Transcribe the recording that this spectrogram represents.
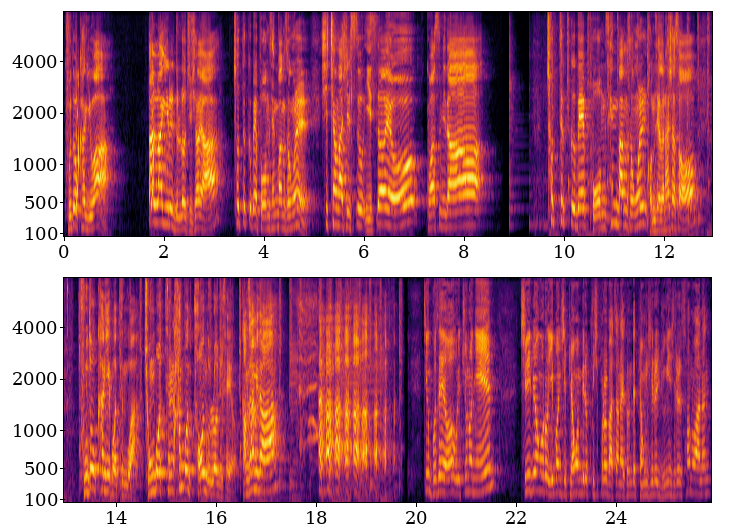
구독하기와 딸랑이를 눌러주셔야 초특급의 보험 생방송을 시청하실 수 있어요. 고맙습니다. 초특급의 보험 생방송을 검색을 하셔서 구독하기 버튼과 종 버튼을 한 번 더 눌러주세요. 감사합니다. 지금 보세요. 우리 준호님. 질병으로 입원 시 병원비를 90%를 받잖아요. 그런데 병실을 6인실을 선호하는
